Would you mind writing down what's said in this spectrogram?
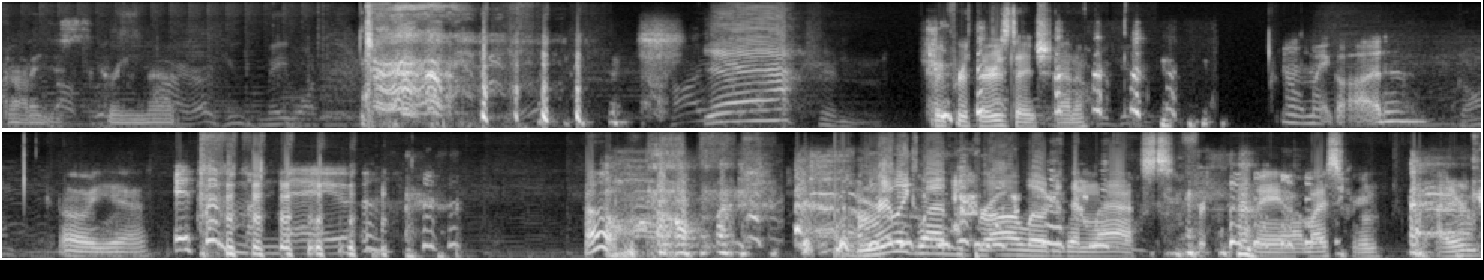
God, I just screamed that. Yeah. Wait for Thursday, Shadow. Oh my god. Oh yeah. It's a Monday. Oh, I'm really glad the draw loaded in last for me on my screen. I didn't,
